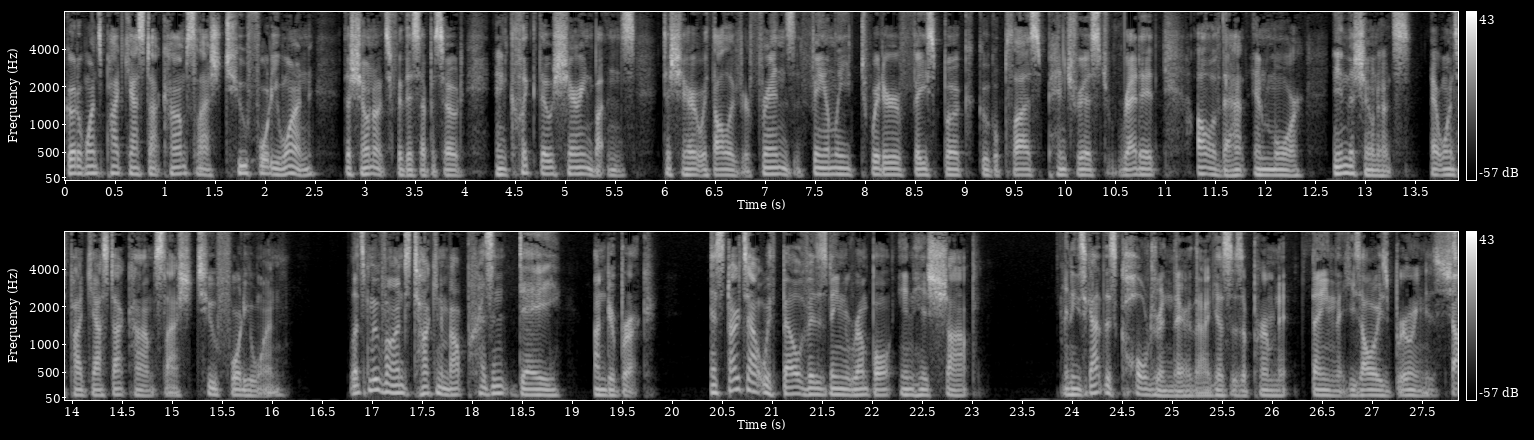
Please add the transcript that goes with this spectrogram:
Go to oncepodcast.com slash 241, the show notes for this episode, and click those sharing buttons to share it with all of your friends and family, Twitter, Facebook, Google Plus, Pinterest, Reddit, all of that and more in the show notes at oncepodcast.com slash 241. Let's move on to talking about present day Underbrook. It starts out with Belle visiting Rumple in his shop. And he's got this cauldron there that I guess is a permanent thing that he's always brewing His shop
